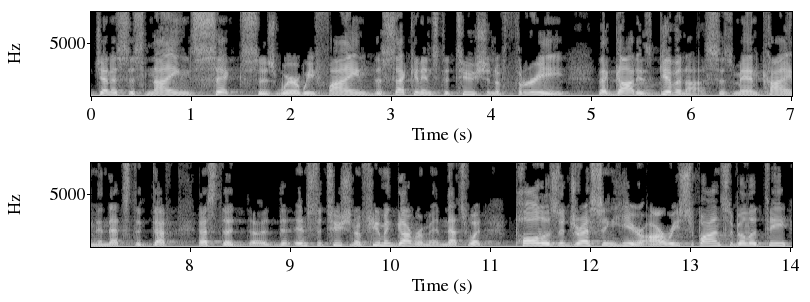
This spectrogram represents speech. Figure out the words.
Genesis 9 6 is where we find the second institution of three that God has given us as mankind, and that's the, def, that's the, uh, the institution of human government. And that's what Paul is addressing here our responsibility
